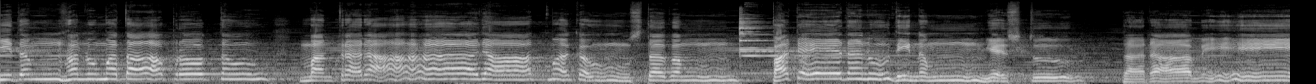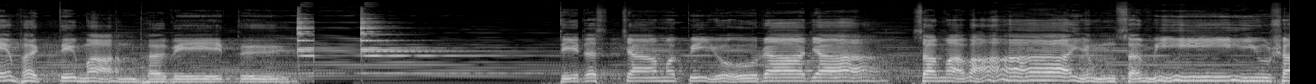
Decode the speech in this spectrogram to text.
इदं हनुमता प्रोक्तं मन्त्रराजात्मकं स्तवं पठेदनुदिनं यस्तु। स रामे भक्तिमान् भवेत् तिरश्चामपि यो राजा समवायं समीयुषां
